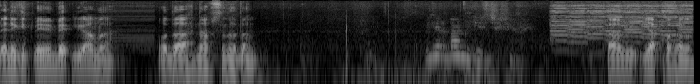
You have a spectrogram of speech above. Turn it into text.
Beni gitmemi bekliyor ama o da ne yapsın adam. Bilir ben bir geri çıkacağım. Tamam yap bakalım.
